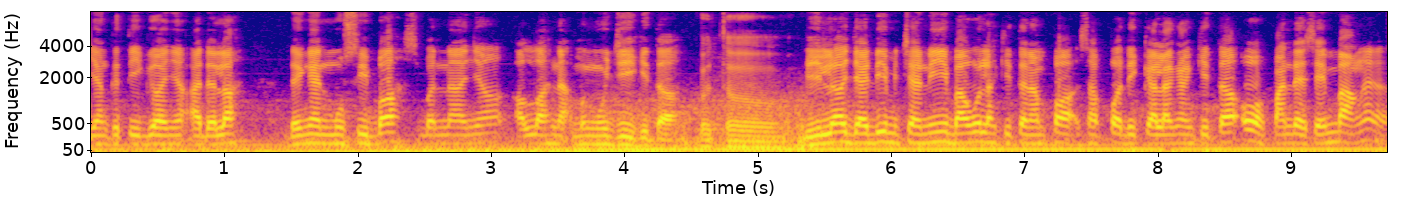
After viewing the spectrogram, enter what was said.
yang ketiganya adalah dengan musibah sebenarnya Allah nak menguji kita. Betul. Bila jadi macam ni barulah kita nampak siapa di kalangan kita oh pandai sembang ya.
